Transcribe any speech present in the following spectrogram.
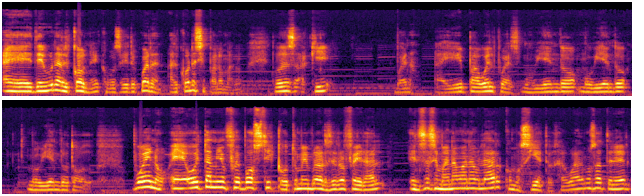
eh, de un halcón, ¿eh? como se recuerdan, halcones y palomas, ¿no? Entonces aquí, bueno, ahí Powell pues moviendo, moviendo, moviendo todo. Bueno, eh, hoy también fue Bostic, otro miembro de la Reserva Federal, en esta semana van a hablar como siete, o sea, vamos a tener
